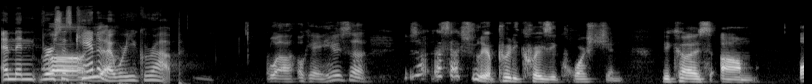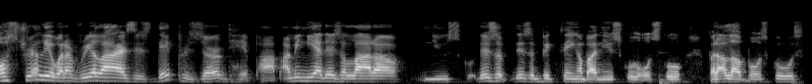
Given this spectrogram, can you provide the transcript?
And then versus uh, Canada, yeah. where you grew up. Well, okay. Here's a that's actually a pretty crazy question because um, Australia, what I've realized is they preserved hip hop. I mean, yeah, there's a lot of new school. There's a there's a big thing about new school, old school, but I love both schools.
